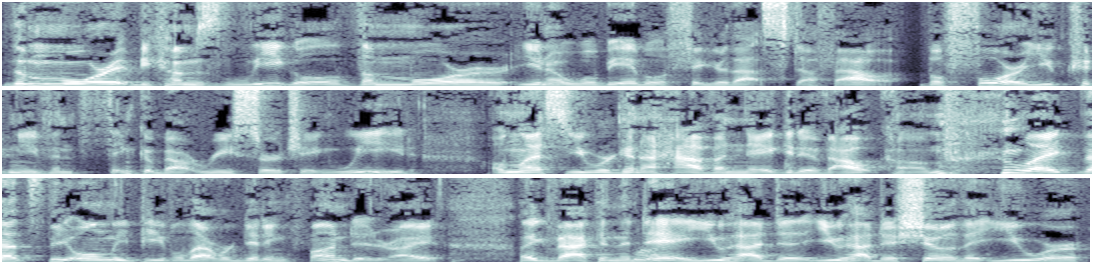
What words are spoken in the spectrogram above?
the more it becomes legal, the more, you know, we'll be able to figure that stuff out. Before you couldn't even think about researching weed unless you were going to have a negative outcome. like that's the only people that were getting funded, right? Like back in the day, you had to you had to show that you were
